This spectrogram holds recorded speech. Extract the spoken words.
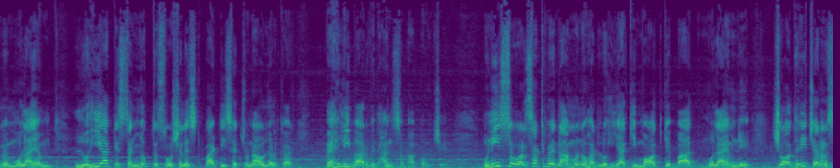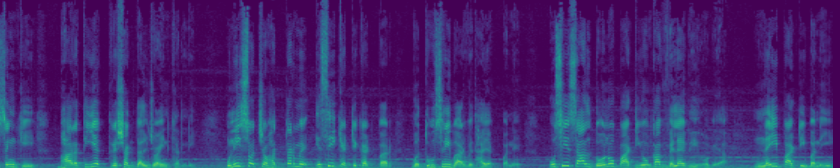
में मुलायम लोहिया के संयुक्त सोशलिस्ट पार्टी से चुनाव लड़कर पहली बार विधानसभा पहुँचे। उन्नीस में राम मनोहर लोहिया की मौत के बाद मुलायम ने चौधरी चरण सिंह की भारतीय कृषक दल ज्वाइन कर ली। 1974 में इसी के टिकट पर वो दूसरी बार विधायक बने। उसी साल दोनों पार्टियों का विलय भी हो गया। नई पार्टी बनी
